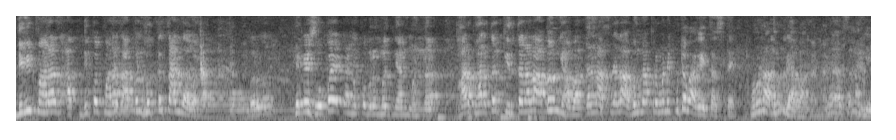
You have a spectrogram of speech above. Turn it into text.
दिलीप महाराज आप- दीपक महाराज आपण फक्त चाल लावा. बरोबर? हे काही सोपं आहे का नको ब्रह्मज्ञान म्हणणं? फार फार तर कीर्तनाला अभंग घ्यावा. कारण आपल्याला अभंगाप्रमाणे कुठं वागायचं असतंय? म्हणून अभंग घ्यावा. नाही असं नाही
